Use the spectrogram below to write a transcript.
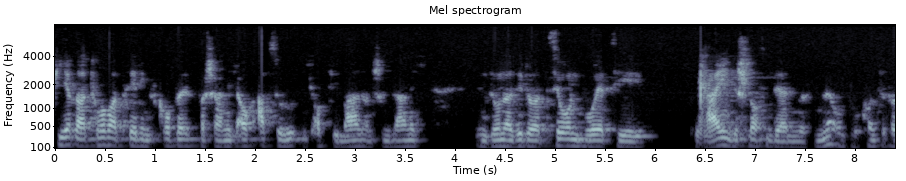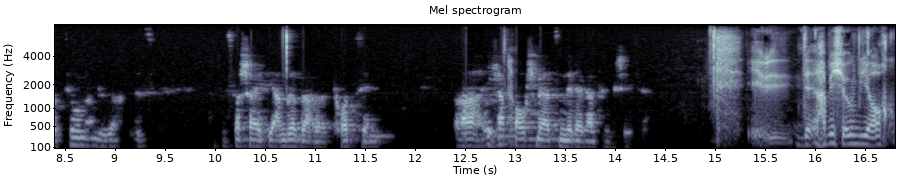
Vierer-Torwart-Trainingsgruppe ist wahrscheinlich auch absolut nicht optimal und schon gar nicht in so einer Situation, wo jetzt die, die Reihen geschlossen werden müssen ne? und wo Konzentration angesagt ist. Das ist wahrscheinlich die andere Sache. Trotzdem, ah, ich habe Bauchschmerzen mit der ganzen Geschichte habe ich irgendwie auch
